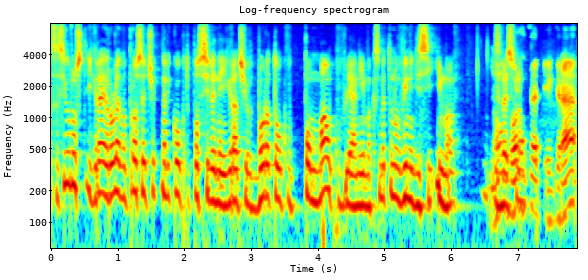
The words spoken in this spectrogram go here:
със сигурност играе роля. Въпросът е, че нали, колкото по-силен е играч и отбора, толкова по-малко влияние има късмета, но винаги си има. Известно. Но отборната игра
